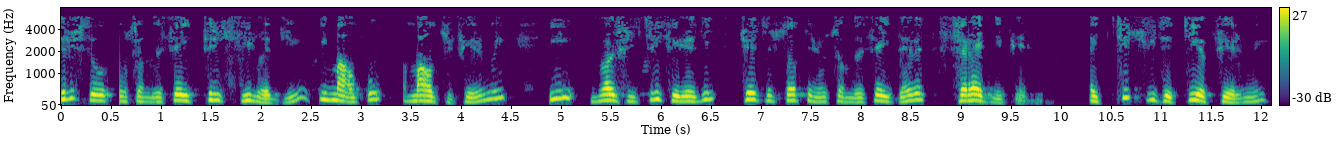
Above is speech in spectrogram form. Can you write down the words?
383 хиляди и малко малки фирми и 23 489 средни фирми. Е, всичките тия фирми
